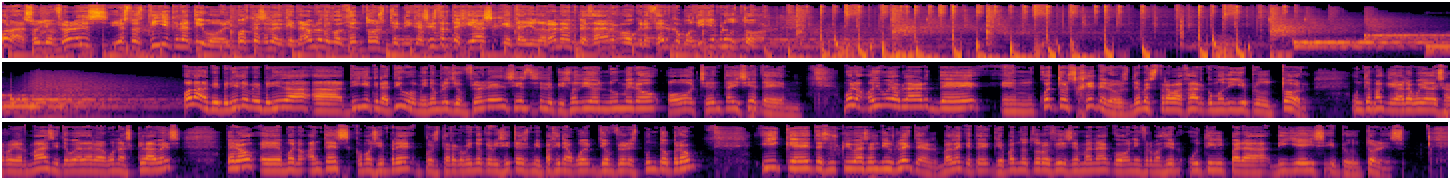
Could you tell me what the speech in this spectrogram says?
Hola, soy John Flores y esto es DJ Creativo, el podcast en el que te hablo de conceptos, técnicas y estrategias que te ayudarán a empezar o crecer como DJ productor. Hola, bienvenido, bienvenida a DJ Creativo. Mi nombre es John Flores y este es el episodio número 87. Bueno, hoy voy a hablar de em, cuántos géneros debes trabajar como DJ productor. Un tema que ahora voy a desarrollar más y te voy a dar algunas claves. Pero eh, bueno, antes, como siempre, pues te recomiendo que visites mi página web johnflores.pro y que te suscribas al newsletter, ¿vale? Que te que mando todos los fines de semana con información útil para DJs y productores.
